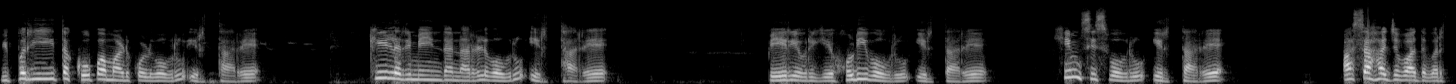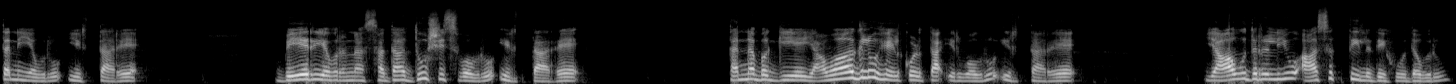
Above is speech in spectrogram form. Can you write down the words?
ವಿಪರೀತ ಕೋಪ ಮಾಡಿಕೊಳ್ಳುವವರು ಇರ್ತಾರೆ. ಕೀಳರಿಮೆಯಿಂದ ನರಳುವವರು ಇರ್ತಾರೆ. ಬೇರೆಯವರಿಗೆ ಹೊಡೆಯುವವರು ಇರ್ತಾರೆ. ಹಿಂಸಿಸುವವರು ಇರ್ತಾರೆ. ಅಸಹಜವಾದ ವರ್ತನೆಯವರು ಇರ್ತಾರೆ. ಬೇರೆಯವರನ್ನ ಸದಾ ದೂಷಿಸುವವರು ಇರ್ತಾರೆ. ತನ್ನ ಬಗ್ಗೆಯೇ ಯಾವಾಗಲೂ ಹೇಳ್ಕೊಳ್ತಾ ಇರುವವರು ಇರ್ತಾರೆ. ಯಾವುದರಲ್ಲಿಯೂ ಆಸಕ್ತಿ ಇಲ್ಲದೆ ಹೋದವರು,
